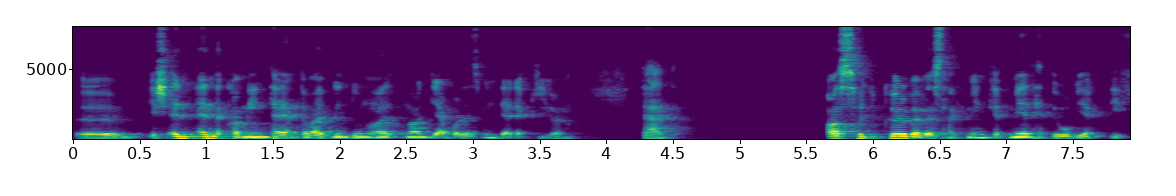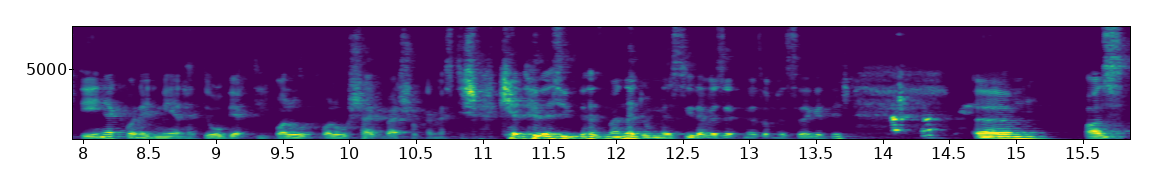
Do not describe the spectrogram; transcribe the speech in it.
Uh, és ennek a mintáján tovább indul, nagyjából ez mindenre kijön. Tehát az, hogy körbevesznek minket mérhető objektív tények, van egy mérhető objektív való, valóság, bár sokan ezt is megkérdőlezik, de ez már nagyon messzire vezetne ez a beszélgetés, az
